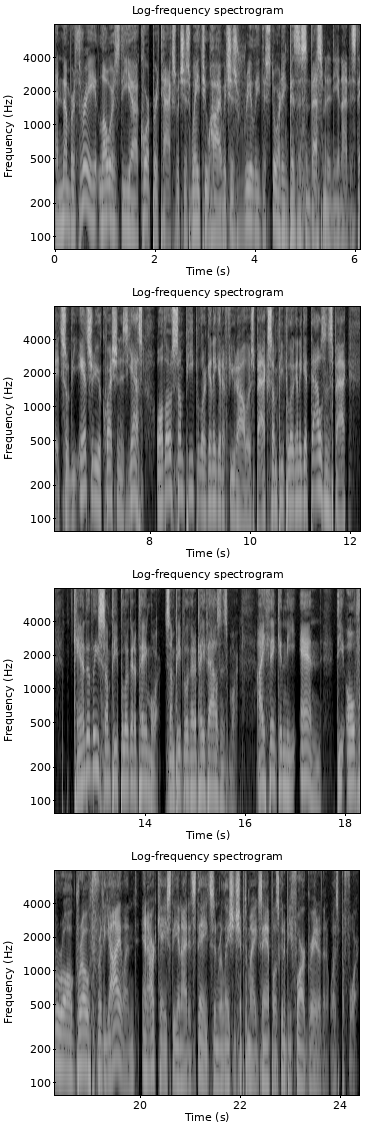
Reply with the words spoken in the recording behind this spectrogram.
And number three, it lowers the uh, corporate tax, which is way too high, which is really distorting business investment in the United States. So the answer to your question is yes. Although some people are going to get a few dollars back, some people are going to get thousands back. Candidly, some people are going to pay more. Some people are going to pay thousands more. I think in the end, the overall growth for the island, in our case, the United States, in relationship to my example, is going to be far greater than it was before.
